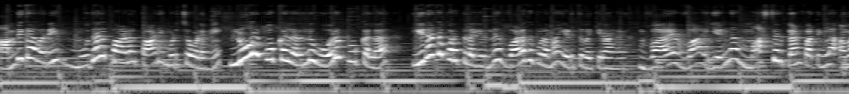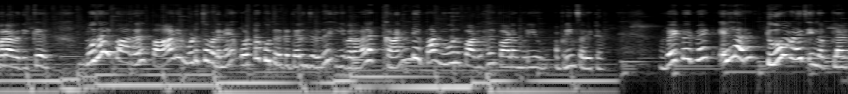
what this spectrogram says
அம்பிகாவதி முதல் பாடல் பாடி முடிச்ச உடனே நூறு பூக்கள்ல இருந்து ஒரு பூக்களை இடது புறத்துல இருந்து வலது புறமா எடுத்து வைக்கிறாங்க. வரே வா என்ன மாஸ்டர் பிளான் பாத்தீங்களா அமராவதிக்கு? முதல் பாடல் பாடி முடிச்ச உடனே ஒட்டக்கூத்தருக்கு தெரிஞ்சிருது இவரால் கண்டிப்பா நூறு பாடல்கள் பாட முடியும் அப்படின்னு சொல்லிட்டு. வெயிட் வெயிட் வெயிட் எல்லாரும் டூ மினிட்ஸ் இந்த பிளான்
